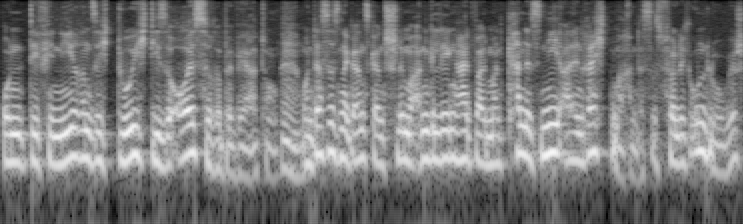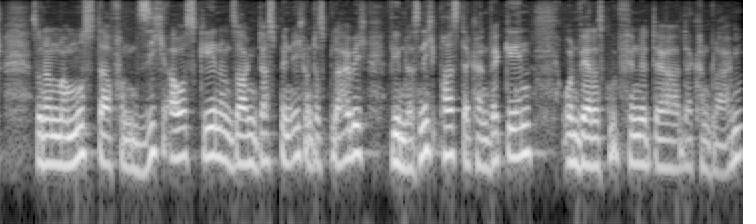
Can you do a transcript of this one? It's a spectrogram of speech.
und definieren sich durch diese äußere Bewertung. Mhm. Und das ist eine ganz, ganz schlimme Angelegenheit, weil man kann es nie allen recht machen. Das ist völlig unlogisch. Sondern man muss da von sich ausgehen und sagen, das bin ich und das bleibe ich. Wem das nicht passt, der kann weggehen. Und wer das gut findet, der, der kann bleiben.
